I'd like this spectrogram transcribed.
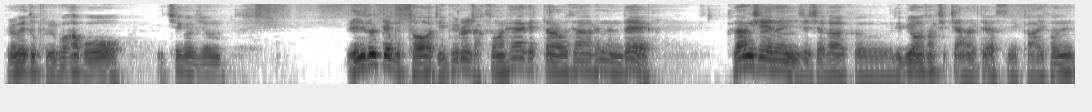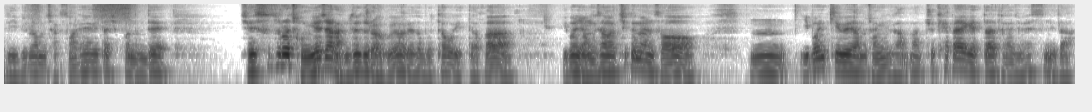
그럼에도 불구하고 이 책을 좀 읽을 때부터 리뷰를 작성을 해야겠다고 생각을 했는데 그 당시에는 이제 제가 그 리뷰 영상 찍지 않을 때였으니까 이거는 리뷰를 한번 작성을 해야겠다 싶었는데 제 스스로 정리가 잘 안 되더라고요. 그래서 못하고 있다가 이번 영상을 찍으면서 음, 이번 기회에 한번 정리를 한번 쭉 해봐야겠다 생각 좀 했습니다.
